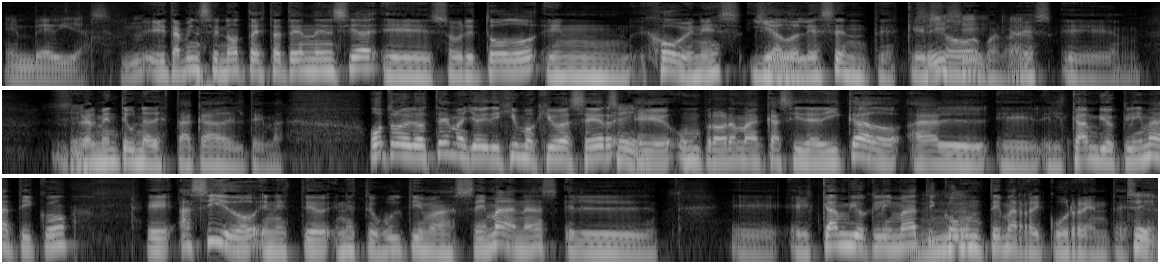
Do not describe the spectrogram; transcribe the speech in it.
en bebidas. Eh, también se nota esta tendencia, eh, sobre todo en jóvenes y adolescentes, que eso bueno, es realmente una destacada del tema. Otro de los temas, y hoy dijimos que iba a ser un programa casi dedicado al el cambio climático, ha sido en, este, en estas últimas semanas el eh, el cambio climático un tema recurrente.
